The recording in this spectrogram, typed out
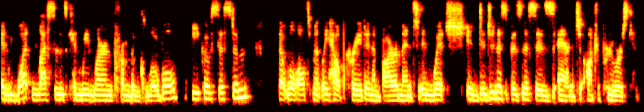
and what lessons can we learn from the global ecosystem that will ultimately help create an environment in which Indigenous businesses and entrepreneurs can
